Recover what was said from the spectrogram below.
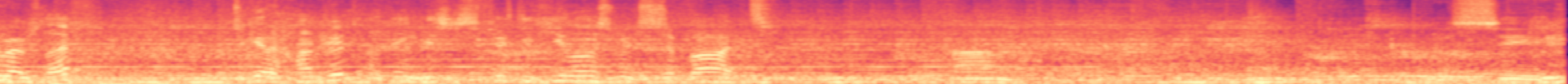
20, 20 reps left to get 100. I think this is 50 kilos, which is about, um, let's see,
